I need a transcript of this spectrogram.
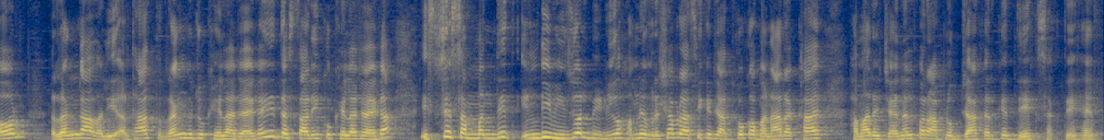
और रंगावली, अर्थात रंग जो खेला जाएगा, ये 10 तारीख को खेला जाएगा। इससे संबंधित इंडिविजुअल वीडियो हमने वृषभ राशि के जातकों का बना रखा है। हमारे चैनल पर आप लोग जा करके देख सकते हैं।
